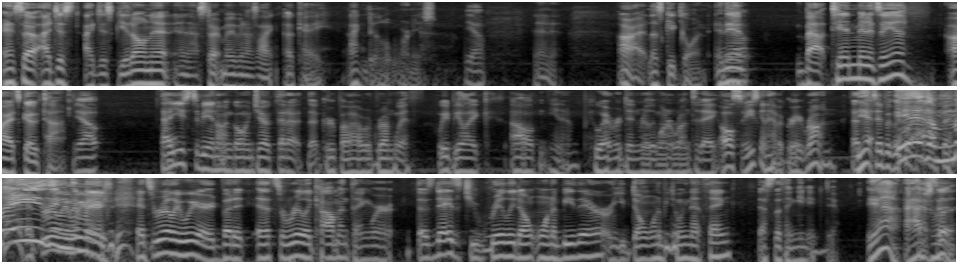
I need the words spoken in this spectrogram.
and so I just, I just get on it and I start moving. I was like, okay, I can do a little more of this. Yep. And all right, let's get going. And then about ten minutes in, all right, it's go time. Yep. That used to be an ongoing joke that uh, I, the group I would run with. We'd be like, "Oh, you know, whoever didn't really want to run today. Also, he's gonna have a great run." That's Yeah, typically it what is happens. amazing it's really to me. weird. It's really weird, but it, it's a really common thing where those days that you really don't want to be there or you don't want to be doing that thing, that's the thing you need to do. Yeah, absolutely.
